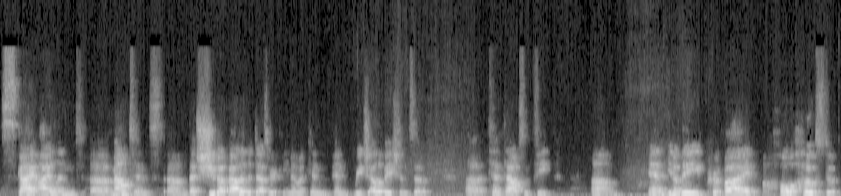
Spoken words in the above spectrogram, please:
Sky Island uh, mountains um, that shoot up out of the desert, you know, and can and reach elevations of uh, 10,000 feet. Um, and you know they provide a whole host of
